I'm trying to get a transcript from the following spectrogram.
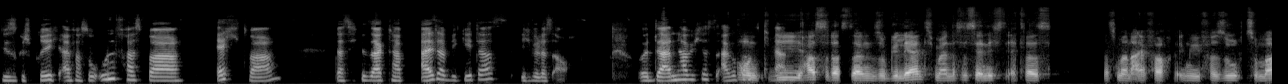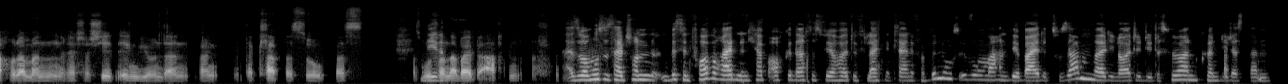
dieses Gespräch einfach so unfassbar echt war, dass ich gesagt habe, Alter, wie geht das? Ich will das auch. Und dann habe ich das angefangen. Und wie hast du das dann so gelernt? Ich meine, das ist ja nicht etwas, was man einfach irgendwie versucht zu machen oder man recherchiert irgendwie und dann, dann da klappt das so. Was, was muss nee, man dabei beachten? Also man muss es halt schon ein bisschen vorbereiten und ich habe auch gedacht, dass wir heute vielleicht eine kleine Verbindungsübung machen, wir beide zusammen, weil die Leute, die das hören, können die das dann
